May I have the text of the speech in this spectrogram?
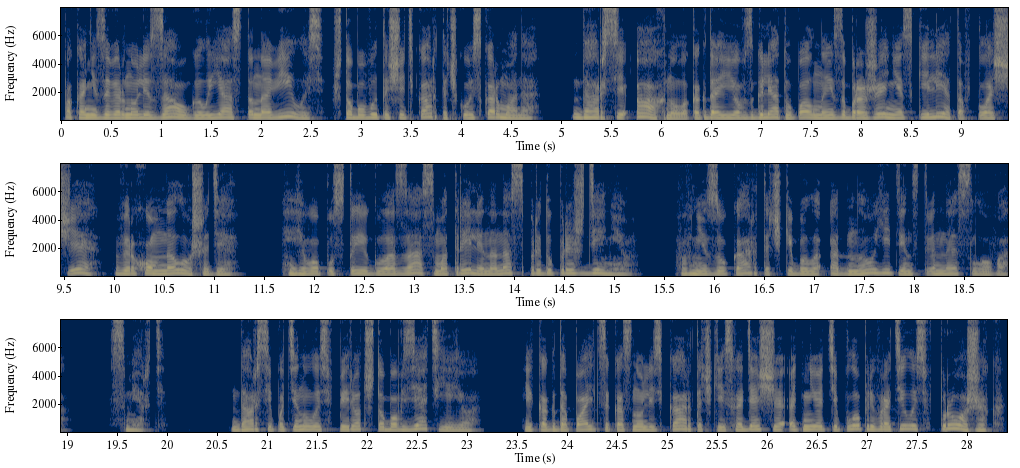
пока не завернули за угол, и я остановилась, чтобы вытащить карточку из кармана. Дарси ахнула, когда ее взгляд упал на изображение скелета в плаще верхом на лошади. Его пустые глаза смотрели на нас с предупреждением. Внизу карточки было одно единственное слово — смерть. Дарси потянулась вперед, чтобы взять ее, и когда пальцы коснулись карточки, исходящее от нее тепло превратилось в прожиг.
